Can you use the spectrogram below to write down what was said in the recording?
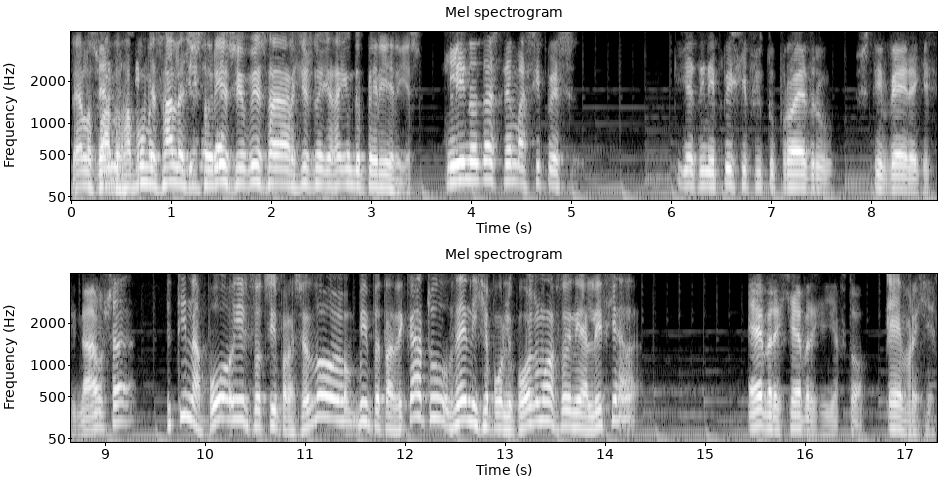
Τέλος πάντων, θα πούμε σε άλλες ιστορίες οι οποίες θα αρχίσουν και θα γίνονται περίεργες. Κλείνοντας, δεν μας είπες για την επίσκεψη του Προέδρου στη Βέρεια και στην Άουσα. Ε, τι να πω, ήρθε ο Τσίπρας εδώ, είπε τα δικά του, δεν είχε πολύ κόσμο, αυτό είναι η αλήθεια. Έβρεχε, έβρεχε γι' αυτό. Έβρεχε.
